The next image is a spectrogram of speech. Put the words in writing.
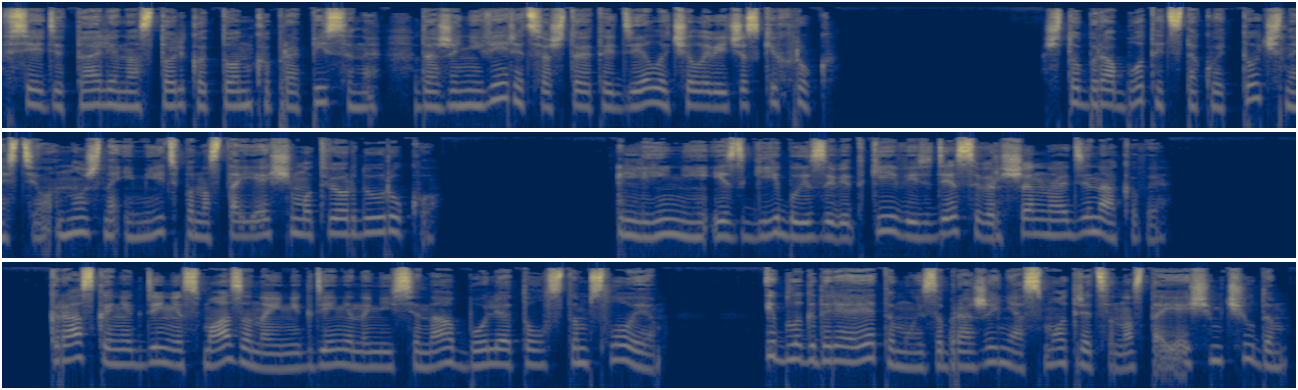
Все детали настолько тонко прописаны, даже не верится, что это дело человеческих рук. Чтобы работать с такой точностью, нужно иметь по-настоящему твердую руку. Линии, изгибы и завитки везде совершенно одинаковые. Краска нигде не смазана и нигде не нанесена более толстым слоем – и благодаря этому изображение смотрится настоящим чудом.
